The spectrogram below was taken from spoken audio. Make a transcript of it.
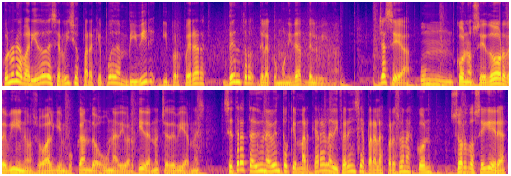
con una variedad de servicios para que puedan vivir y prosperar dentro de la comunidad del vino. Ya sea un conocedor de vinos o alguien buscando una divertida noche de viernes, se trata de un evento que marcará la diferencia para las personas con sordoceguera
